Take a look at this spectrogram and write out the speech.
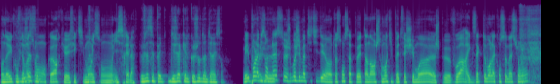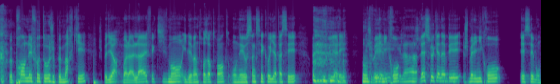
On a eu déjà, confirmation ça- encore qu'effectivement, ils, sont, ils seraient là. donc ça, ça peut être déjà quelque chose d'intéressant. Mais pour la mise en place, moi j'ai ma petite idée. hein. De toute façon, ça peut être un enregistrement qui peut être fait chez moi. Euh, Je peux voir exactement la consommation. je peux prendre les photos. Je peux marquer. Je peux dire voilà, là effectivement, il est 23h30. On est au 5 Sequoia passé. On peut y aller. On Je mets les micros. là- Je laisse le canapé. Je mets les micros et c'est bon.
